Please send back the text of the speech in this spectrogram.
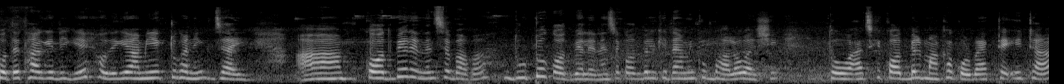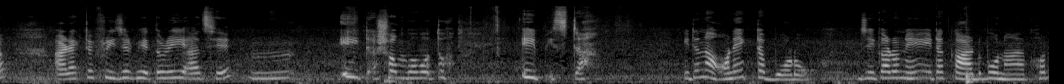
হতে থাকে দিকে ওদিকে আমি একটুখানি যাই। কদবেল এনেছে বাবা, দুটো কদবেল এনেছে। কদবেল খেতে আমি খুব ভালোবাসি। তো আজকে কদবেল মাখা করব, একটা এটা আর একটা ফ্রিজের ভেতরেই আছে। এইটা সম্ভবত এই পিসটা এটা না অনেকটা বড়। যে কারণে এটা কাটবো না এখন।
